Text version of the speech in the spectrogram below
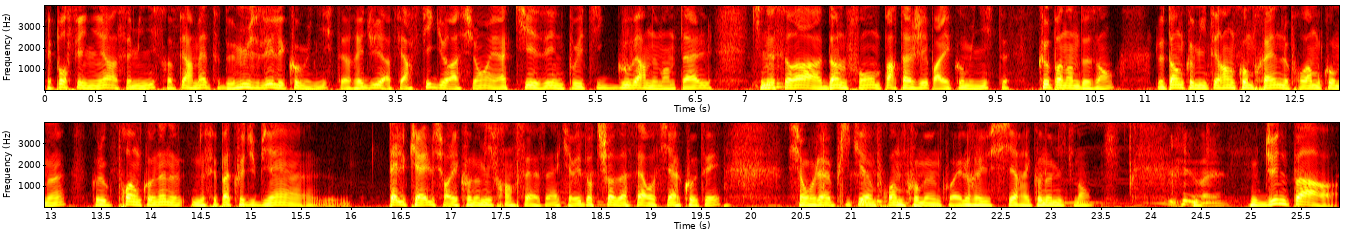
et pour finir, ces ministres permettent de museler les communistes, réduits à faire figuration et à quiéser une politique gouvernementale qui ne sera, dans le fond, partagée par les communistes que pendant deux ans. Le temps que Mitterrand comprenne le programme commun, que le programme commun ne, ne fait pas que du bien euh, tel quel sur l'économie française, hein, qu'il y avait d'autres choses à faire aussi à côté si on voulait appliquer un programme commun quoi, et le réussir économiquement. voilà. D'une part,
